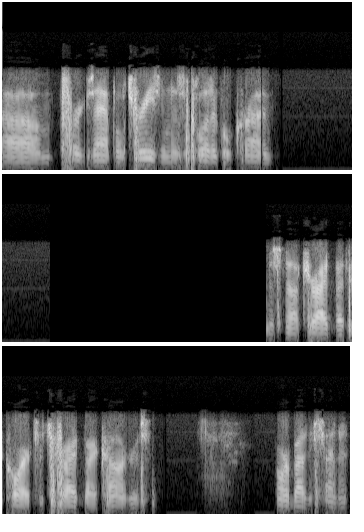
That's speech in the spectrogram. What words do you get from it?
Um, for example, treason is a political crime. It's not tried by the courts, it's tried by Congress or by the Senate.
